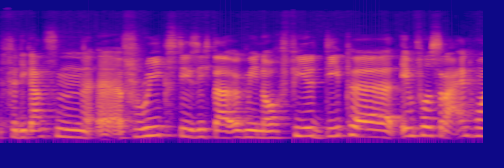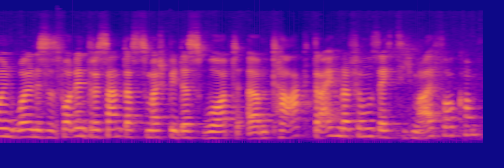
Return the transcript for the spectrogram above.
für die ganzen äh, Freaks, die sich da irgendwie noch viel deeper Infos reinholen wollen. Es ist voll interessant, dass zum Beispiel das Wort ähm, Tag 365 Mal vorkommt.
